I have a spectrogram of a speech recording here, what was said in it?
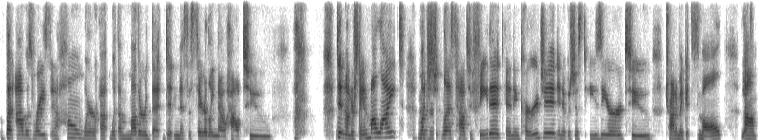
but I was raised in a home where uh, with a mother that didn't necessarily know how to didn't understand my light, much Mhm. less how to feed it and encourage it. And it was just easier to try to make it small. Yes. Um,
